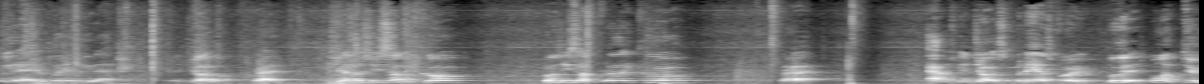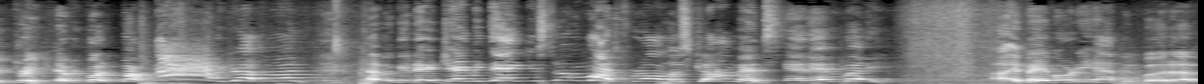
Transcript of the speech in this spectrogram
Look at that, everybody. Look at that. Juggle. Right. You guys want to see something cool? You want to see something really cool? Right. Adam's gonna juggle some bananas for you. Look at this. One, two, three. Everybody. Whoa. Ah, we dropped one. Have a good day, Jaimee. Thank you so much for all those comments. And everybody. Uh, it may have already happened, but uh,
